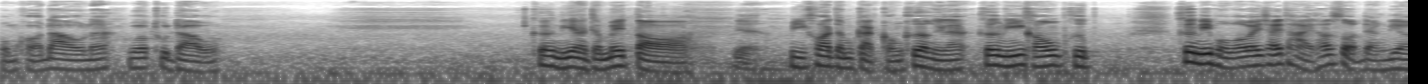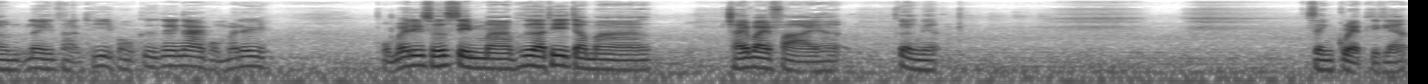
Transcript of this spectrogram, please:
ผมขอเดานะ Work to เดา เครื่องนี้อาจจะไม่ต่อเนี่ย มีข้อจำกัดของเครื่องอีกแล้ว เครื่องนี้เขาคือเครื่องนี้ผมเอาไว้ใช้ถ่ายทอดสดอย่างเดียวในสถานที่ผมคือง่าย ๆ ผมไม่ได้ ผมไม่ได้ซื้อซิมมาเพื่อที่จะมาใช้ Wi-Fi ฮะ เครื่องเนี้ยเซงเกรดอีกแล้ว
